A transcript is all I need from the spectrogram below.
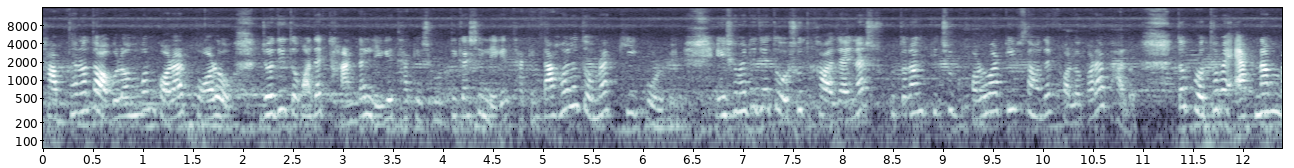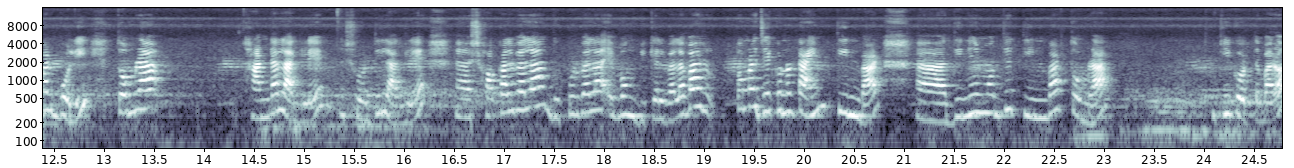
সাবধানতা অবলম্বন করার পরও যদি তোমাদের ঠান্ডা লেগে থাকে, সর্দি কাশি লেগে থাকে, তাহলে তোমরা কি করবে? এই সময়টা যেহেতু ওষুধ খাওয়া যায় না, সুতরাং কিছু ঘরোয়া টিপস আমাদের ফলো করা ভালো। তো প্রথমে এক নাম্বার বলি, তোমরা ঠান্ডা লাগলে, সর্দি লাগলে সকালবেলা, দুপুরবেলা এবং বিকেলবেলা বা তোমরা যে কোনো টাইম তিনবার দিনের মধ্যে তিনবার তোমরা কি করতে পারো?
